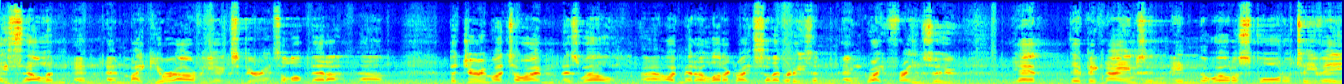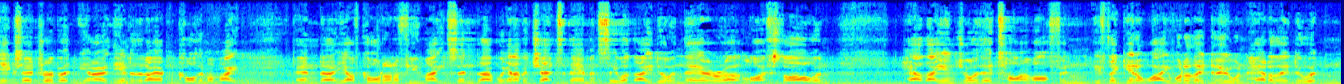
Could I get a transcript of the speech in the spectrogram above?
they sell and, and, and make your RV experience a lot better. Um, but during my time as well, uh, I've met a lot of great celebrities and, and great friends who, yeah, they're big names in, in the world of sport or TV, etc. But you know, at the end of the day, I can call them a mate and uh, yeah, I've called on a few mates, and uh, we're going to have a chat to them and see what they do in their uh, lifestyle and how they enjoy their time off, and if they get away, what do they do, and how do they do it, and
